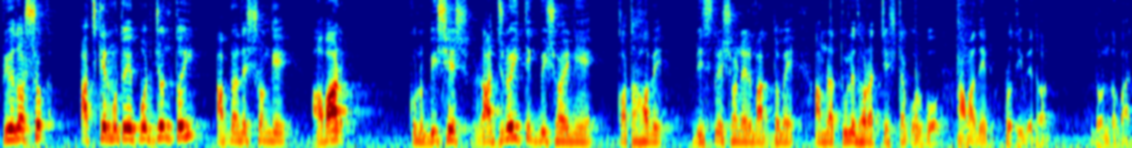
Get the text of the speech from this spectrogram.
প্রিয় দর্শক, আজকের মতো এ পর্যন্তই। আপনাদের সঙ্গে আবার কোনো বিশেষ রাজনৈতিক বিষয় নিয়ে কথা হবে। বিশ্লেষণের মাধ্যমে আমরা তুলে ধরার চেষ্টা করব আমাদের প্রতিবেদন। ধন্যবাদ।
